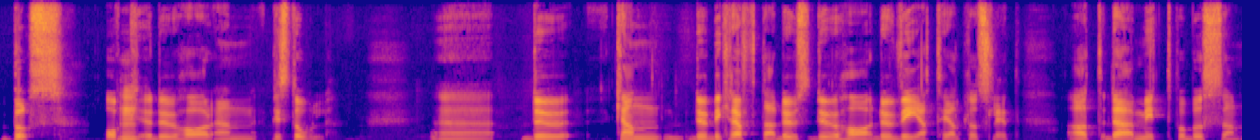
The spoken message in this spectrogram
buss och Mm. du har en pistol. Eh, du kan... Du bekräftar, du, du, har, du vet helt plötsligt att där mitt på bussen,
